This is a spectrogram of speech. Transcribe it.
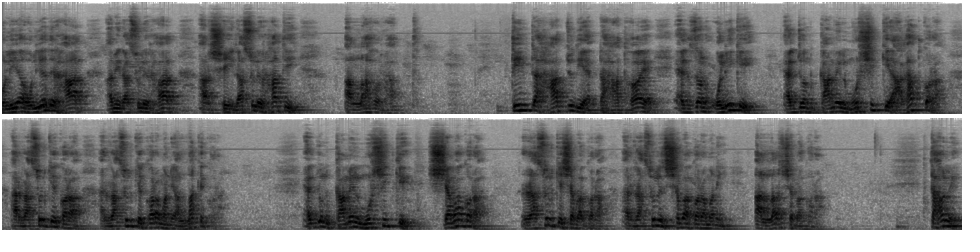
অলিয়া অলিয়াদের হাত, আমি রাসুলের হাত, আর সেই রাসুলের হাতই আল্লাহর হাত। তিনটা হাত যদি একটা হাত হয়, একজন অলিকে একজন কামেল মুর্শিদকে আঘাত করা, আর রাসুলকে করা, আর রাসুলকে করা মানে আল্লাহকে করা। একজন কামেল মুর্শিদকে সেবা করা রাসুলকে সেবা করা আর রাসুলের সেবা করা মানে আল্লাহর সেবা করা। তাহলে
